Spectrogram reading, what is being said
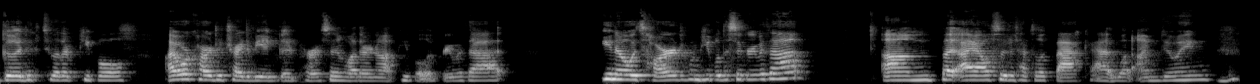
good to other people. I work hard to try to be a good person, whether or not people agree with that. You know, it's hard when people disagree with that. Um, but I also just have to look back at what I'm doing Mhm.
